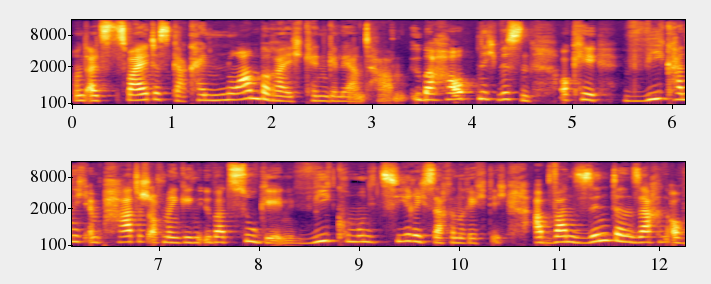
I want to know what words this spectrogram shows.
und als zweites gar keinen Normbereich kennengelernt haben. Überhaupt nicht wissen, okay, wie kann ich empathisch auf mein Gegenüber zugehen? Wie kommuniziere ich Sachen richtig? Ab wann sind denn Sachen auch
